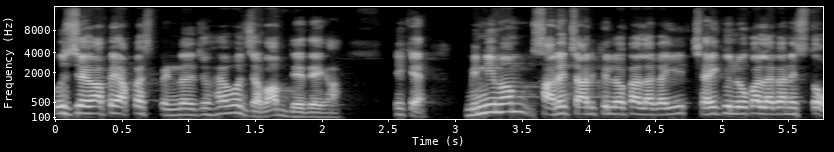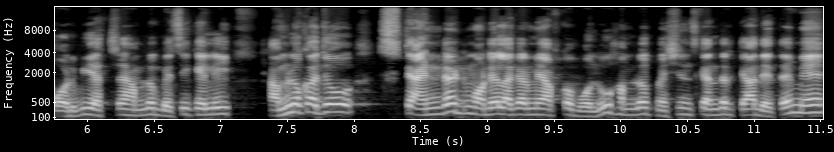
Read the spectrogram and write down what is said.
उस जगह पे आपका स्पिंडल जो है वो जवाब दे देगा, ठीक है? मिनिमम साढ़े चार किलो का लगाइए, छह किलो का लगाने से तो और भी अच्छा है। हम लोग बेसिकली हम लोग का जो स्टैंडर्ड मॉडल अगर मैं आपको बोलूँ, हम लोग मशीन के अंदर क्या देते हैं, मैं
